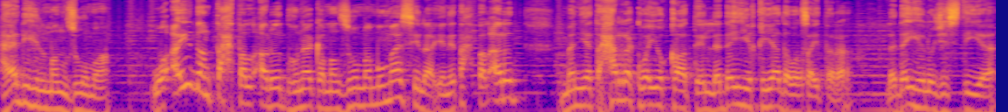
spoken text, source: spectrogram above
هذه المنظومة وأيضا تحت الأرض هناك منظومة مماثلة يعني تحت الأرض من يتحرك ويقاتل لديه قيادة وسيطرة لديه لوجستية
